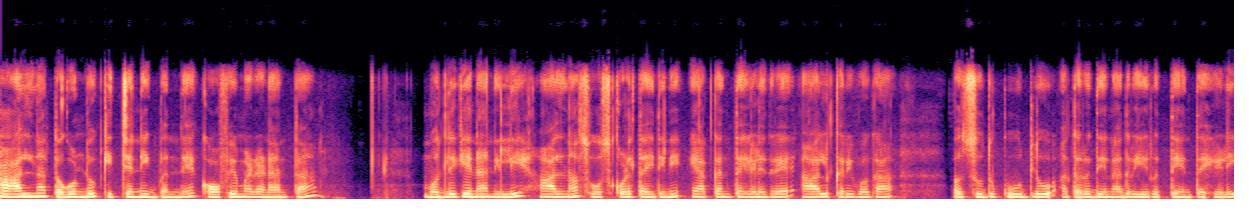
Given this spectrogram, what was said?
ಹಾಲನ್ನ ತಗೊಂಡು ಕಿಚನ್ನಿಗೆ ಬಂದೆ. ಕಾಫಿ ಮಾಡೋಣ ಅಂತ. ಮೊದಲಿಗೆ ನಾನಿಲ್ಲಿ ಹಾಲನ್ನ ಸೋಸ್ಕೊಳ್ತಾ ಇದ್ದೀನಿ. ಯಾಕಂತ ಹೇಳಿದರೆ ಹಾಲು ಕರಿವಾಗ ಹಸುದು ಕೂದಲು ಆ ಥರದ್ದು ಏನಾದರೂ ಇರುತ್ತೆ ಅಂತ ಹೇಳಿ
